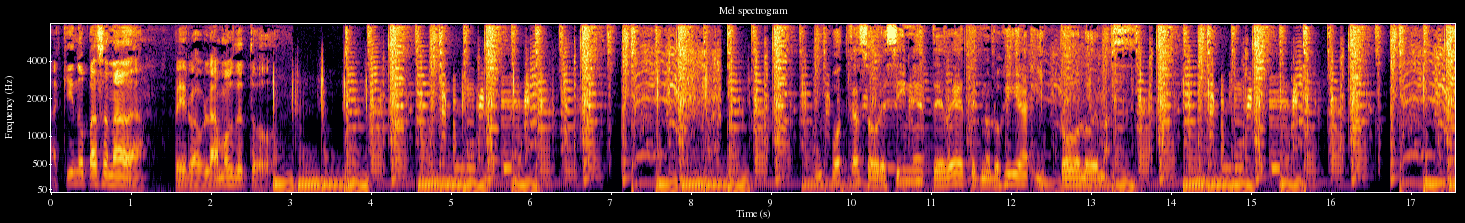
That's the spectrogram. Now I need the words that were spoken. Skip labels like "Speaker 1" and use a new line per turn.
Aquí no pasa nada, pero hablamos de todo.
Un podcast sobre cine, TV, tecnología y todo lo demás.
